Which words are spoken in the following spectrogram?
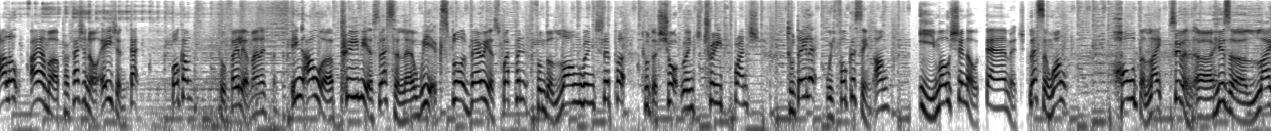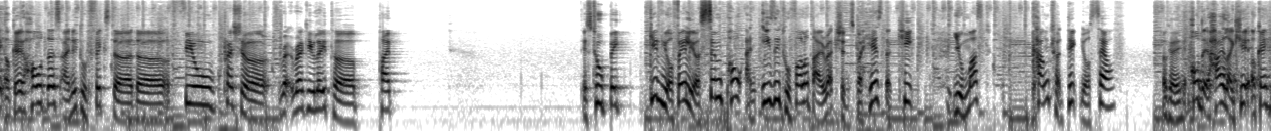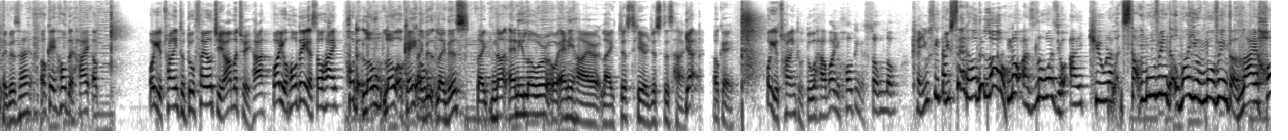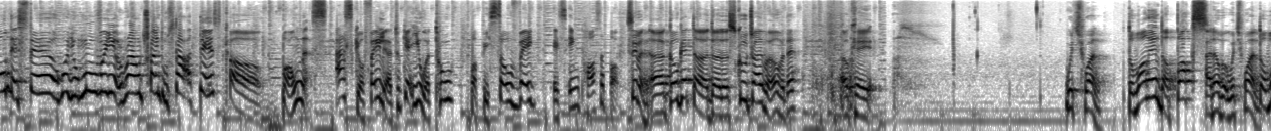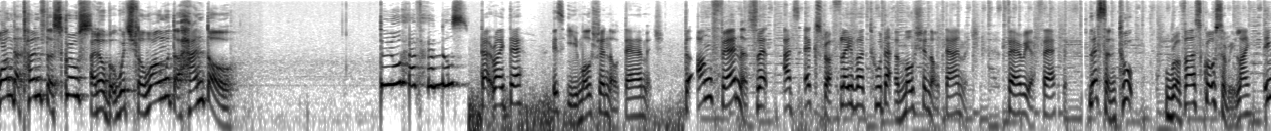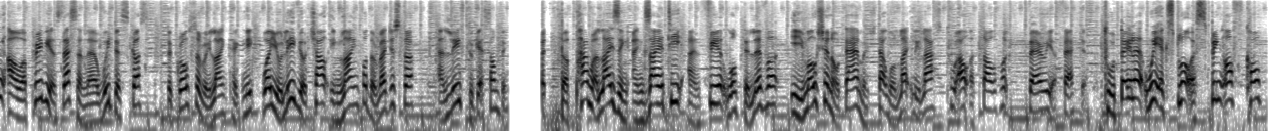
Hello, I am a professional Asian dad. Welcome to Failure Management. In our previous lesson, uh, we explored various weapons from the long-range slipper to the short-range tree branch. Today, we're focusing on emotional damage. Lesson 1 hold the light. Steven, uh, here's a light, okay? Hold this. I need to fix the, the fuel pressure re regulator pipe. It's too big. Give your failure simple and easy to follow directions, but here's the key. You must contradict yourself. Okay, hold it high like here, okay? Like this high? Okay, hold it high up. What are you trying to do? Fail geometry, huh? Why are you holding it so high? Hold it low, low, okay? Like, this, oh. like this? Like not any lower or any higher, like just here, just this high. Yeah. Okay. What are you trying to do? How? Why are you holding it so low? Can you see that? You said hold it low. Not as low as your IQ. What? Stop moving the. Why are you moving the line? Hold it still. Why are you moving it around trying to start a disco? Bonus. Ask your failure to get you a tool, but be so vague, it's impossible. Steven, uh, go get the, the, the screwdriver over there. Okay. Which one? The one in the box. I know, but which one? The one that turns the screws. I know, but which? The one with the handle. Have handles. That right there is emotional damage. The unfairness that adds extra flavor to that emotional damage. Very effective. Lesson 2. Reverse grocery line. In our previous lesson, uh, we discussed the grocery line technique where you leave your child in line for the register and leave to get something. The paralyzing anxiety and fear will deliver emotional damage that will likely last throughout adulthood very effective. Today, we explore a spin-off called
